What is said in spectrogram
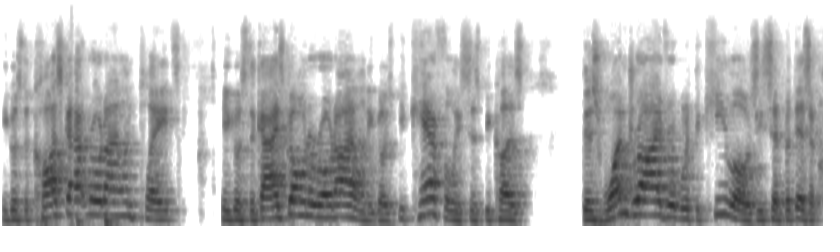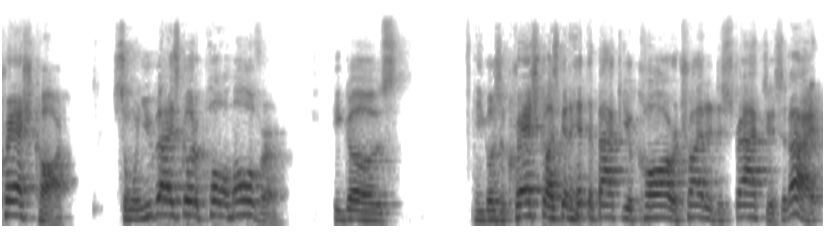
He goes, the car's got Rhode Island plates. He goes, the guy's going to Rhode Island. He goes, be careful. He says, because there's one driver with the kilos. He said, but there's a crash car. So when you guys go to pull him over, he goes, he goes, a crash car's going to hit the back of your car or try to distract you. I said, all right,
